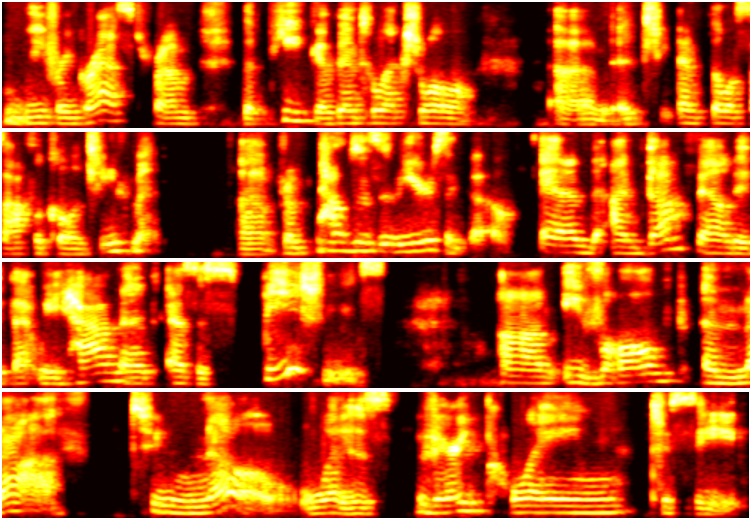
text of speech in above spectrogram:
we've regressed from the peak of intellectual um, and philosophical achievement uh, from thousands of years ago. And I'm dumbfounded that we haven't, as a species, um, evolved enough to know what is very plain to see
